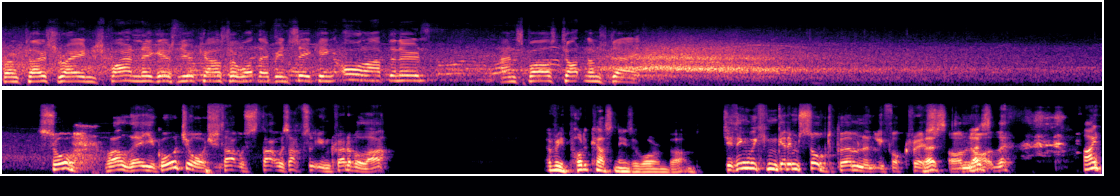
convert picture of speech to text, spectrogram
from close range finally gives Newcastle what they've been seeking all afternoon and spoils Tottenham's day. So, well, there you go, George. That was that was absolutely incredible. That. Every podcast needs a Warren Barton. Do you think we can get him subbed permanently for Chris Let's- or not? I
